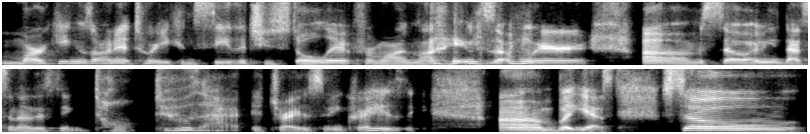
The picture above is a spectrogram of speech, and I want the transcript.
markings on it to where you can see that you stole it from online somewhere. Um, so, I mean, that's another thing. Don't do that. It drives me crazy. Um, but yes, so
